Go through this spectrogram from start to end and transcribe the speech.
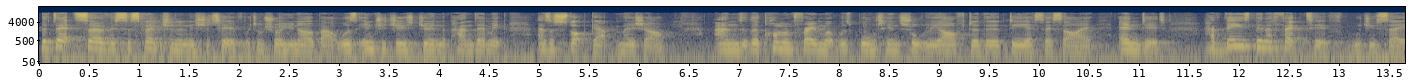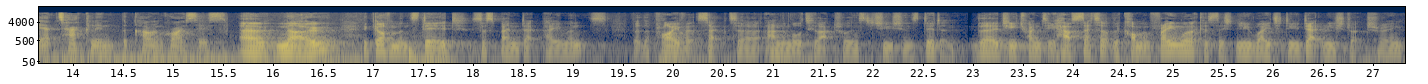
The debt service suspension initiative, which I'm sure you know about, was introduced during the pandemic as a stopgap measure and the common framework was brought in shortly after the DSSI ended. Have these been effective, would you say, at tackling the current crisis? Uh, no. The governments did suspend debt payments, but the private sector and the multilateral institutions didn't. The G20 have set up the common framework as this new way to do debt restructuring.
